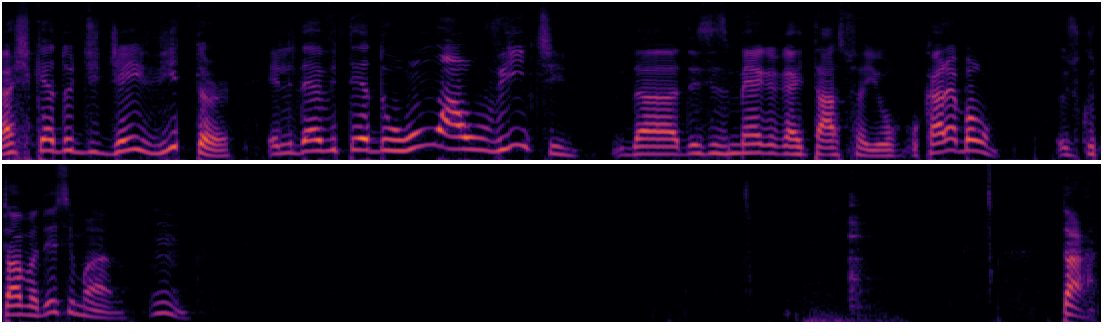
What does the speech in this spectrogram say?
eu acho que é do DJ Vitor. Ele deve ter do 1 ao 20 da, desses mega gaitaço aí. O, o cara é bom. Eu escutava desse mano. Hum. Tá.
